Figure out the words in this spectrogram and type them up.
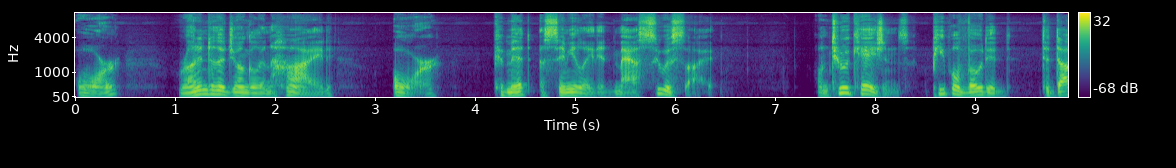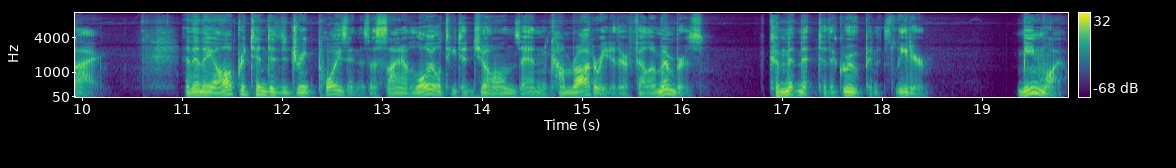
or run into the jungle and hide, or commit a simulated mass suicide. On two occasions, people voted to die and then they all pretended to drink poison as a sign of loyalty to Jones and camaraderie to their fellow members, commitment to the group and its leader. Meanwhile,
